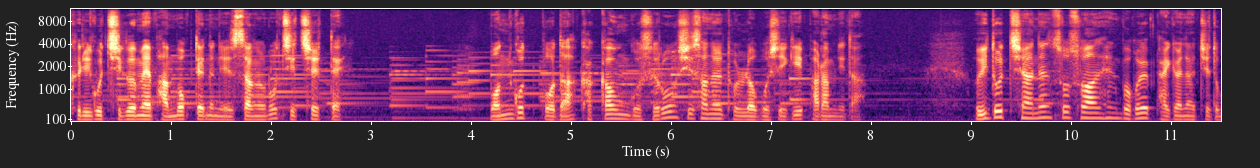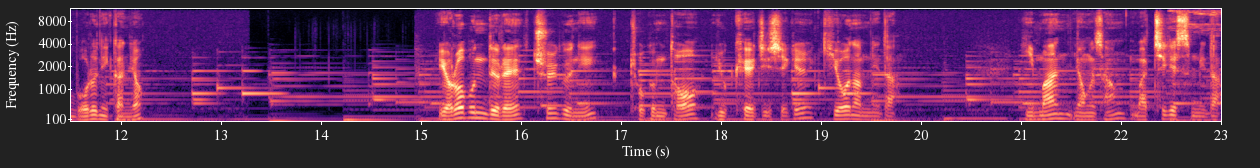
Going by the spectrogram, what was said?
그리고 지금의 반복되는 일상으로 지칠 때 먼 곳보다 가까운 곳으로 시선을 돌려보시기 바랍니다. 의도치 않은 소소한 행복을 발견할지도 모르니깐요. 여러분들의 출근이 조금 더 유쾌해지시길 기원합니다. 이만 영상 마치겠습니다.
